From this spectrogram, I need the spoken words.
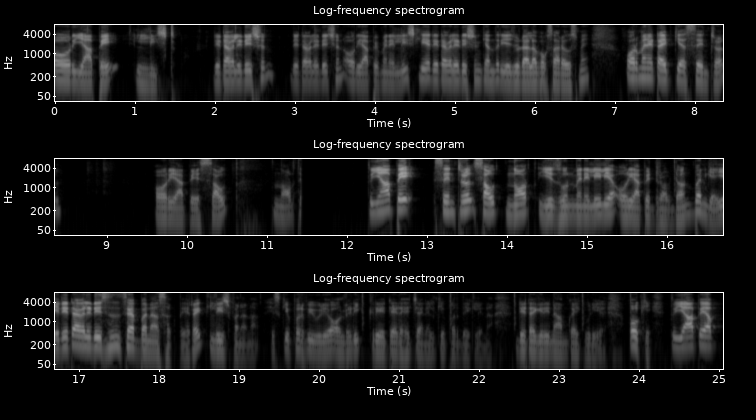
और यहाँ पे list data validation data validation और यहाँ पे मैंने लिस्ट लिया डेटा वैलिडेशन के अंदर ये जो डायलॉग बॉक्स आ रहा है उसमें और मैंने टाइप किया सेंट्रल और यहाँ पे साउथ नॉर्थ तो यहाँ पे सेंट्रल साउथ नॉर्थ ये जोन मैंने ले लिया और यहाँ पे ड्रॉप डाउन बन गया। ये डेटा वैलिडेशन से आप बना सकते हैं राइट लिस्ट बनाना। इसके ऊपर भी वीडियो ऑलरेडी क्रिएटेड है चैनल के ऊपर देख लेना। डेटागिरी नाम का एक वीडियो है। ओके तो यहाँ पे आप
